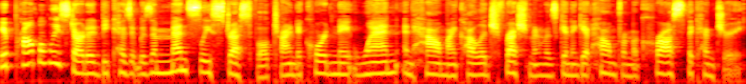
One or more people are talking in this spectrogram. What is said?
It probably started because it was immensely stressful trying to coordinate when and how my college freshman was going to get home from across the country.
